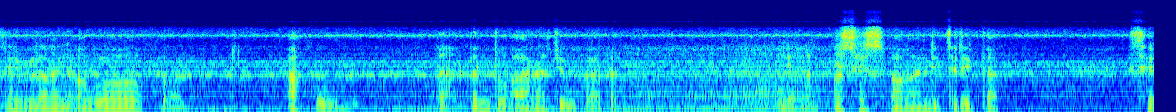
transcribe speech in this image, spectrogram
saya bilang ya Allah aku tak tentu arah juga kan. Ya proses bang Andi cerita. Saya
